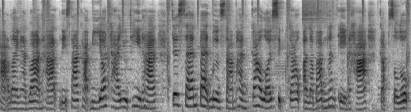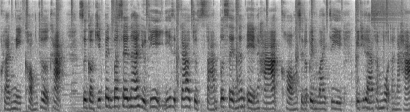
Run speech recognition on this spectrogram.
ค่ะรายงานว่านะคะลิซ่าค่ะมียอดขายอยู่ที่นะคะ 783,919 อัลบั้มนั่นเองนะคะ กับโซโล่ครั้งนี้ของเธอค่ะ ซึ่งก็คิดเป็นเปอร์เซ็นต์นะคะอยู่ที่ 29.3%นั่นเองนะคะ ของศิลปิน YG ปีที่แล้วทั้งหมดนะคะ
